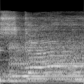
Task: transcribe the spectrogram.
sky.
